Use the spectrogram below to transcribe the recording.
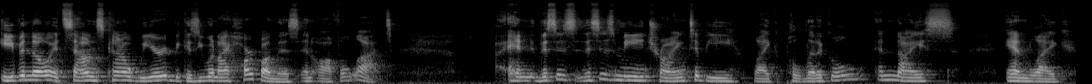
even though it sounds kind of weird because you and I harp on this an awful lot. And this is this is me trying to be like political and nice and like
